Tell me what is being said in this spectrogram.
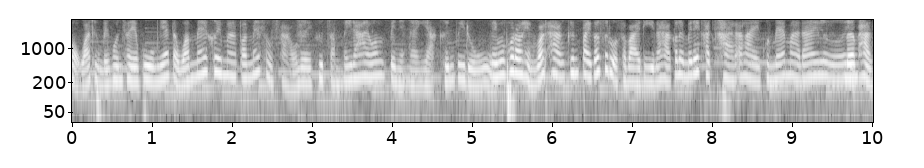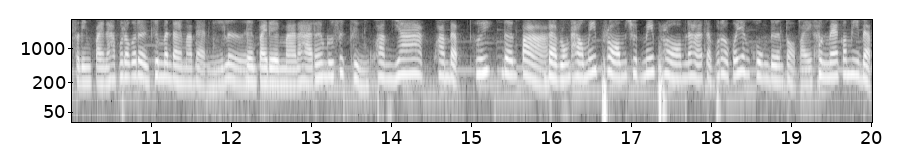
บอกว่าถึงเป็นคนชัยภูมิเนี่ยแต่ว่าแม่เคยมาตอนแม่สาวๆเลย คือจำไม่ได้ว่ามันเป็นยังไงอยากขึ้นไปดูในเมื่อพวกเราเห็นว่าทางขึ้นไปก็สะดวกสบายดีนะคะ ก็เลยไม่ได้คัดค้านอะไรคุณแม่มาได้เลย เดินผ่านสลิงไปนะคะพวกเราก็เดินขึ้นบันไดมาแบบนี้เลย เดินไปเดินมานะคะ เริ่มรู้สึกถึงความยากความแบบเฮ้ยเดินป่า แบบรองเท้าไม่พร้อมชุดไม่พร้อมนะคะ แต่พวกเราก็ยังคงเดินต่อไปค่ะคุณแม่ก็มีแบบ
